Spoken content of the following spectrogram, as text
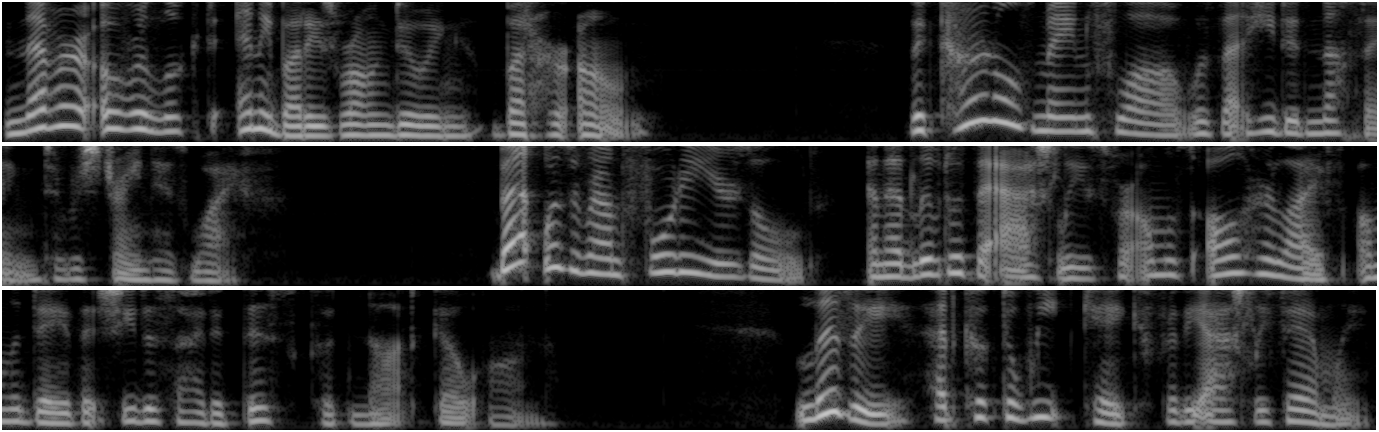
never overlooked anybody's wrongdoing but her own. The colonel's main flaw was that he did nothing to restrain his wife. Bet was around forty years old and had lived with the Ashleys for almost all her life on the day that she decided this could not go on. Lizzie had cooked a wheat cake for the Ashley family.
